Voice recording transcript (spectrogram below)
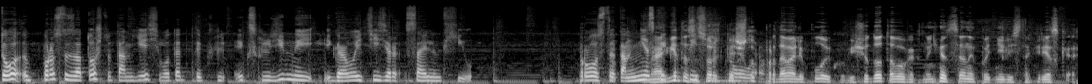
то, просто за то, что там есть вот этот эксклюзивный игровой тизер Silent Hill просто там несколько На Авито за 45 долларов. штук продавали плойку, еще до того, как на нее цены поднялись так резко.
